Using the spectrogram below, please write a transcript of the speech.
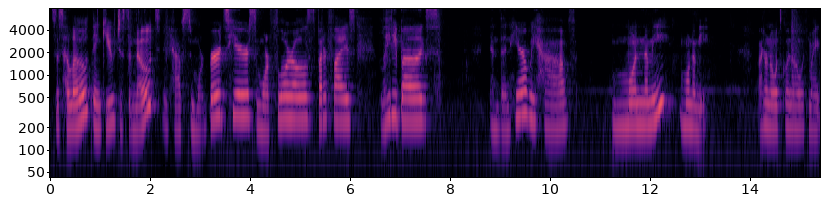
it says hello, thank you, just a note. We have some more birds here, some more florals, butterflies, ladybugs. And then here we have Monami. Monami. I don't know what's going on with my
